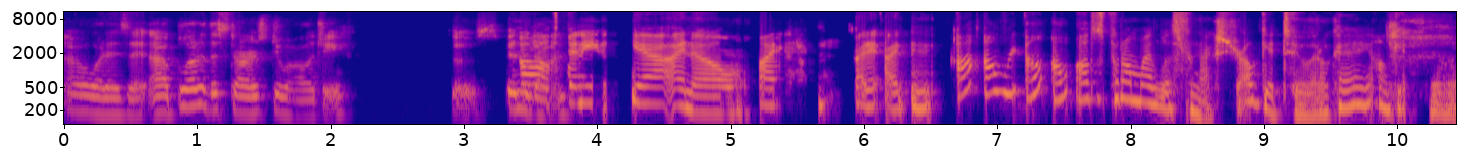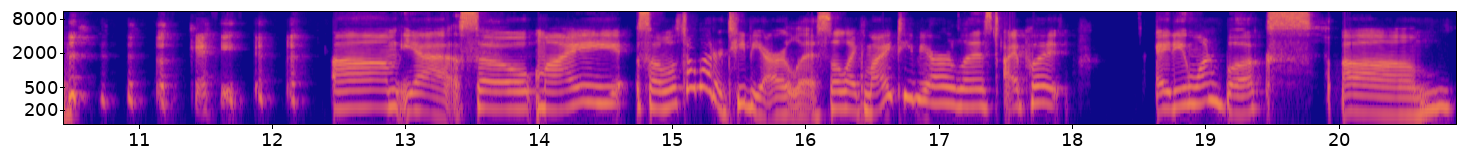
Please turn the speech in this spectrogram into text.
Oh, what is it? Uh, Blood of the Stars duology. So Spin Oh, Dawn. Spinny- Yeah, I know. I, I, I, I'll, I'll, re- I'll, just put on my list for next year. I'll get to it. Okay, I'll get to it. okay. Um, yeah. So my so let's talk about our TBR list. So like my TBR list, I put 81 books um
